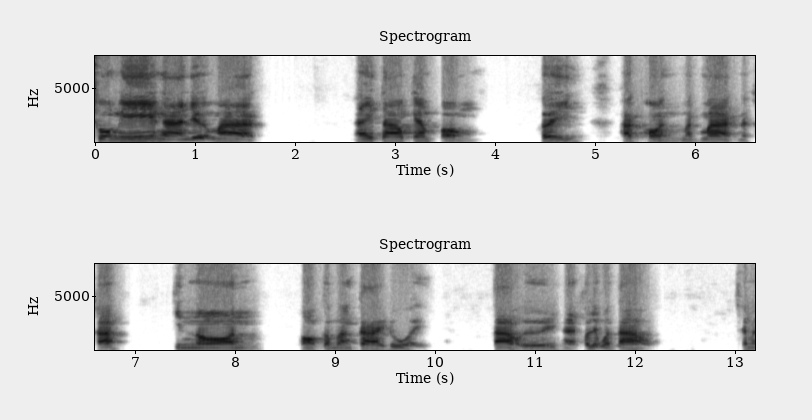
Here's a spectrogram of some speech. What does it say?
ช่วงนี้งานเยอะมาก ไอ้เต้าแก้มป่อง เฮ้ย พักผ่อนมาก ๆนะคะ กินนอนออกกำลังกายด้วย เต้าเอ้ยฮะเขาเรียกว่าเต้า ใช่ไหม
